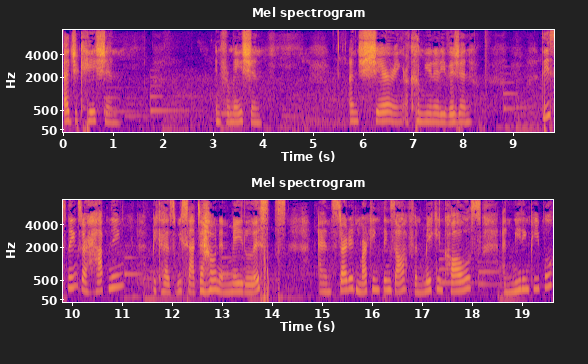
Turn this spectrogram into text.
education, information, and sharing a community vision. These things are happening because we sat down and made lists and started marking things off and making calls and meeting people.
